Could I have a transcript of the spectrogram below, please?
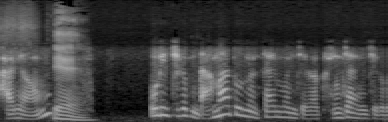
가령 예. 우리 지금 남아도는 쌀 문제가 굉장히 지금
